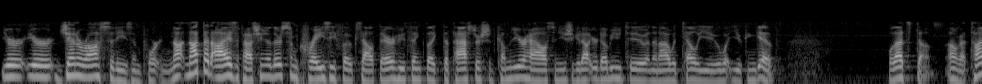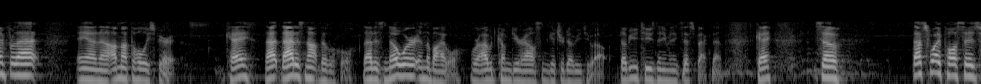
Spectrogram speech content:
your your generosity is important. Not not that I as a pastor, you know, there's some crazy folks out there who think like the pastor should come to your house and you should get out your W two and then I would tell you what you can give. Well, that's dumb. I don't got time for that, and uh, I'm not the Holy Spirit. Okay, that that is not biblical. That is nowhere in the Bible where I would come to your house and get your W two out. W twos didn't even exist back then. Okay, so that's why Paul says,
